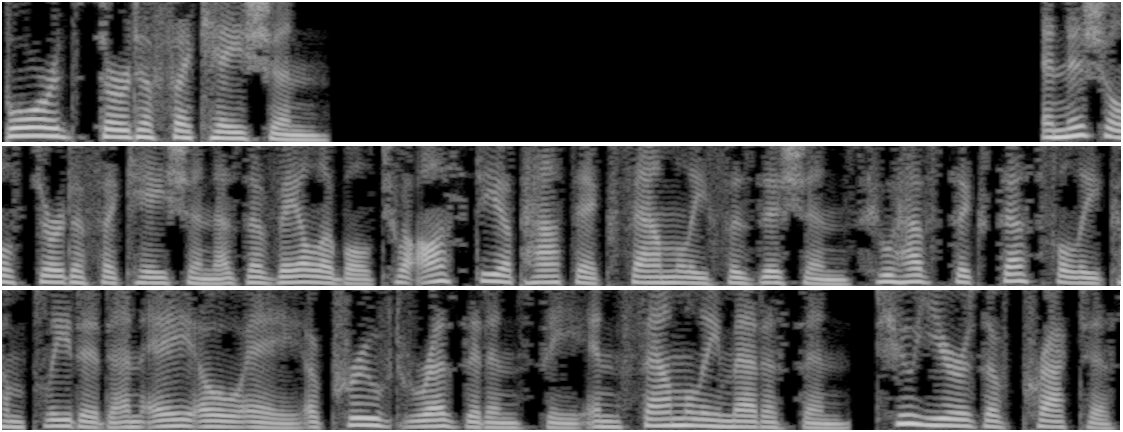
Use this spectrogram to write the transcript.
Board certification. Initial certification is available to osteopathic family physicians who have successfully completed an AOA-approved residency in family medicine, two years of practice,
